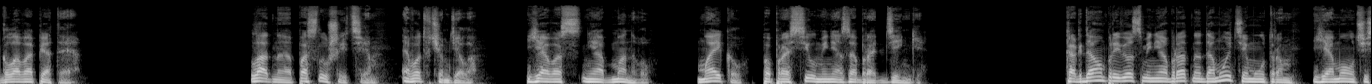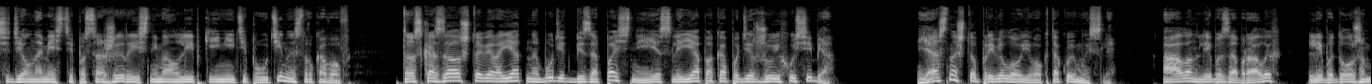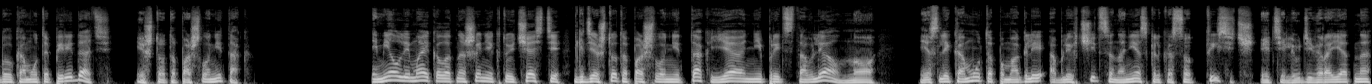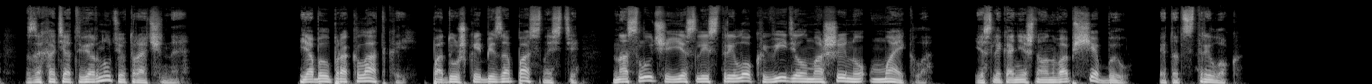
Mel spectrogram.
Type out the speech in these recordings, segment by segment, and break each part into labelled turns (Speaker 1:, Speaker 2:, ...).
Speaker 1: Глава пятая. Ладно, послушайте, вот в чем дело. Я вас не обманывал. Майкл попросил меня забрать деньги. Когда он привез меня обратно домой тем утром, я молча сидел на месте пассажира и снимал липкие нити паутины с рукавов, то сказал, что, вероятно, будет безопаснее, если я пока подержу их у себя. Ясно, что привело его к такой мысли. Алан либо забрал их, либо должен был кому-то передать, и что-то пошло не так. Имел ли Майкл отношение к той части, где что-то пошло не так, я не представлял, но если кому-то помогли облегчиться на несколько сот тысяч, эти люди, вероятно, захотят вернуть утраченное. Я был прокладкой, подушкой безопасности, на случай, если стрелок видел машину Майкла, если, конечно, он вообще был, этот стрелок.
